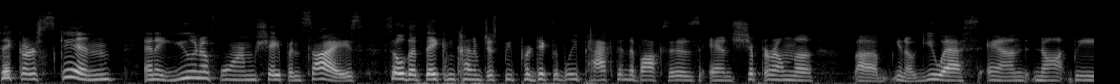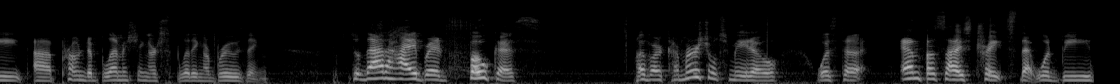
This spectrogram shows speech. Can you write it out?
thicker skin and a uniform shape and size so that they can kind of just be predictably packed into boxes and shipped around the uh, you know U.S. and not be uh, prone to blemishing or splitting or bruising. So that hybrid focus of our commercial tomato was to emphasize traits that would be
